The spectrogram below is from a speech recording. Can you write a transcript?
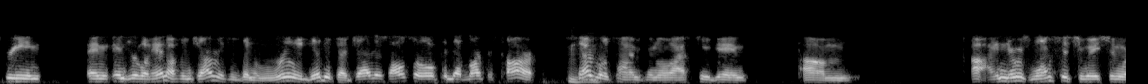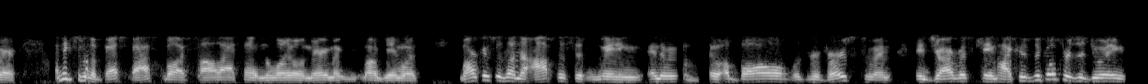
screen and, and handoff. And Jarvis has been really good with that. Jarvis also opened up Marcus Carr Mhm. several times in the last two games. Um, uh, and there was one situation where I think some of the best basketball I saw last night in the Loyola Marymount game was Marcus was on the opposite wing, and there was a, a ball was reversed to him, and Jarvis came high because the Gophers are doing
